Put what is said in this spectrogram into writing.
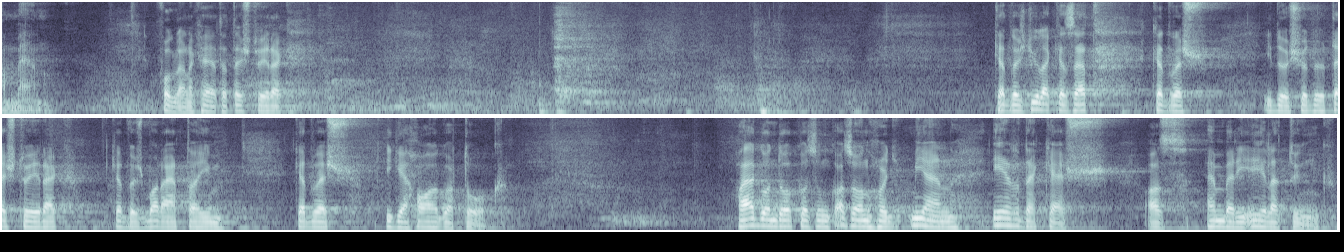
Amen. Foglalnak helyet a testvérek. Kedves gyülekezet, kedves idősödő testvérek, kedves barátaim, kedves ige hallgatók. Ha elgondolkozunk azon, hogy milyen érdekes az emberi életünk,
